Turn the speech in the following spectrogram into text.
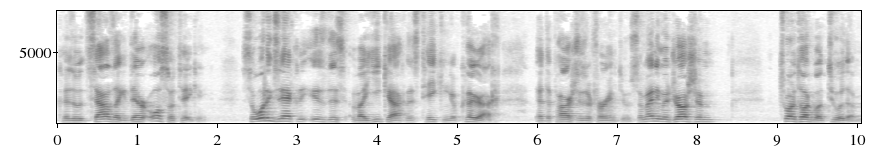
because it sounds like they're also taking. So, what exactly is this Vayikach, this taking of Kairach, that the parsha is referring to? So, many Midrashim just want to talk about two of them.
